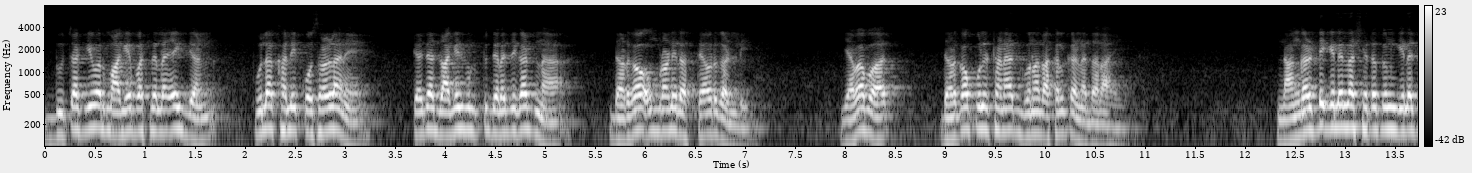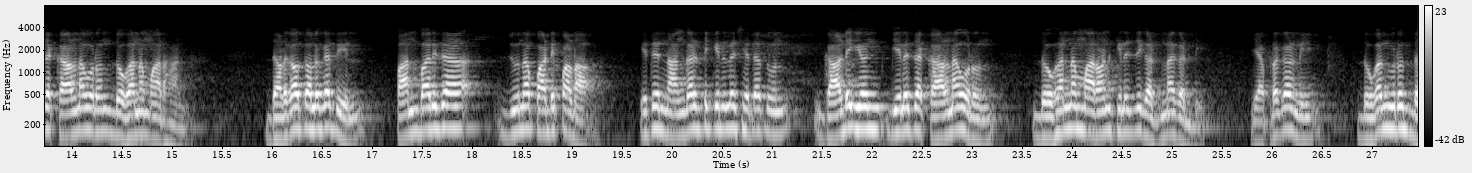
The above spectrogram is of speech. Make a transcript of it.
दुचाकीवर मागे बसलेला एक जण पुलाखाली कोसळल्याने त्याच्या जागीच मृत्यू झाल्याची घटना दडगाव उमराणी रस्त्यावर घडली. याबाबत दडगाव पोलीस ठाण्यात गुन्हा दाखल करण्यात आला आहे. नांगरटी केलेल्या शेतातून गेल्याच्या कारणावरून दोघांना मारहाण. दडगाव तालुक्यातील पानबारीचा जुना पाटीपाडा येथे नांगरटी केलेल्या शेतातून गाडी घेऊन गेल्याच्या कारणावरून दोघांना मारहाण केल्याची घटना घडली. या प्रकरणी दोघांविरुद्ध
